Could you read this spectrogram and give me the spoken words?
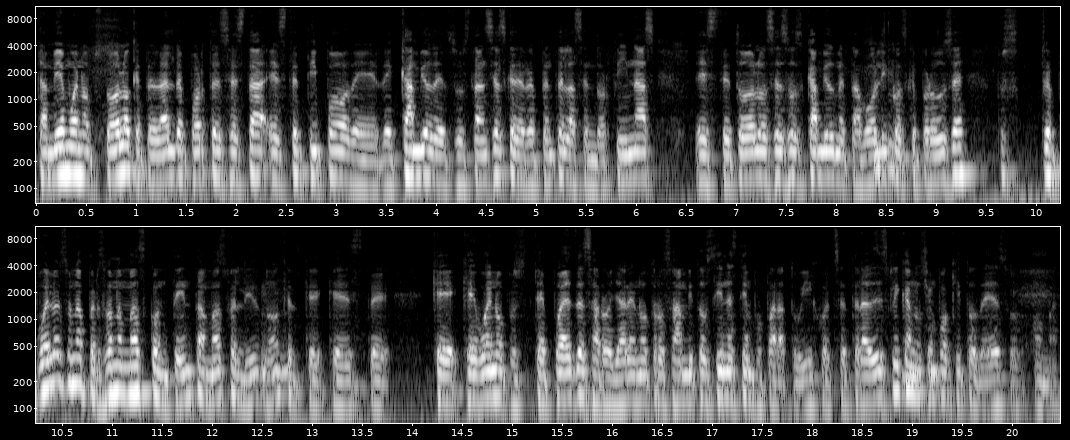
también, bueno, pues, todo lo que te da el deporte es esta, este tipo de, de, cambio de sustancias que de repente las endorfinas, este, todos los, esos cambios metabólicos que produce, pues te vuelves una persona más contenta, más feliz, ¿no? que, que, que, este, que, que, bueno, pues te puedes desarrollar en otros ámbitos, tienes tiempo para tu hijo, etcétera. Explícanos un poquito de eso, Omar.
